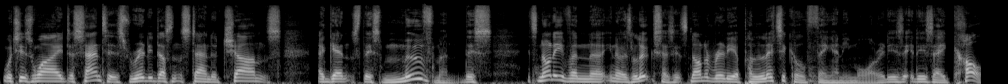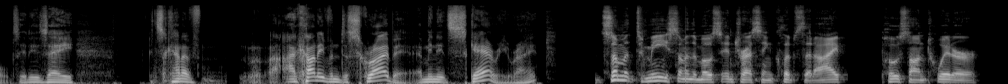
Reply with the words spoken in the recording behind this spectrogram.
which is why DeSantis really doesn't stand a chance against this movement. This it's not even uh, you know as Luke says it's not a really a political thing anymore. It is it is a cult. It is a it's a kind of I can't even describe it. I mean it's scary, right? Some to me some of the most interesting clips that I post on Twitter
